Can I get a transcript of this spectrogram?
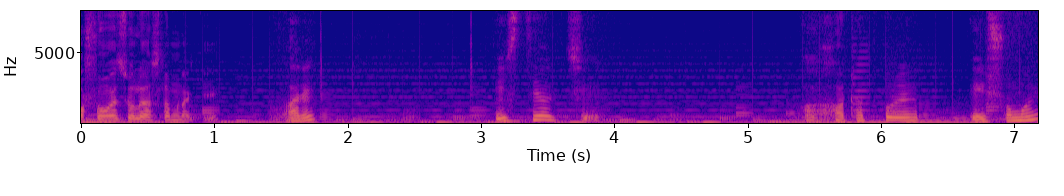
অসময়ে চলে আসলাম নাকি? আরে ইস্তিয়াক যে হঠাৎ করে এই সময়?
